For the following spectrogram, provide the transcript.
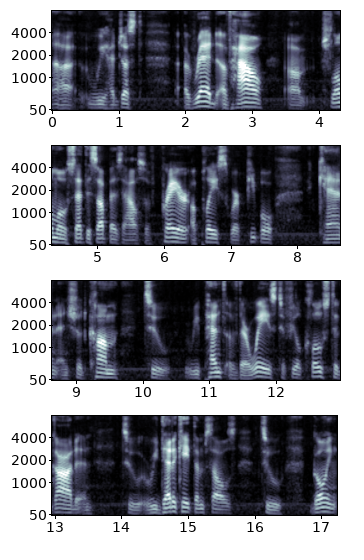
uh, we had just read of how um, Shlomo set this up as a house of prayer, a place where people can and should come to repent of their ways, to feel close to God, and to rededicate themselves to going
